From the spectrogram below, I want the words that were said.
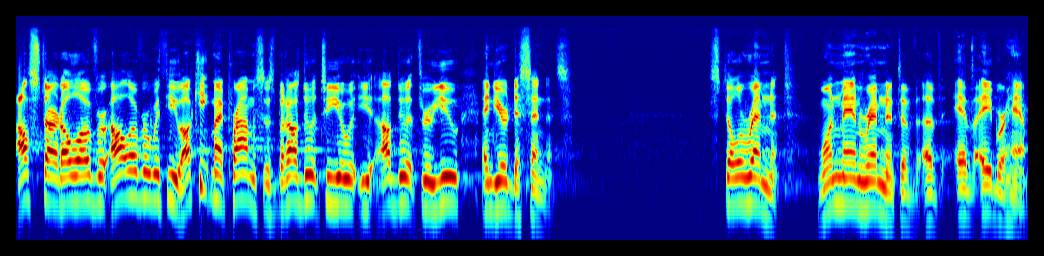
I'll start all over, all over with you. I'll keep my promises, but I'll do it to you. I'll do it through you and your descendants still a remnant, one man remnant of, of, of Abraham.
